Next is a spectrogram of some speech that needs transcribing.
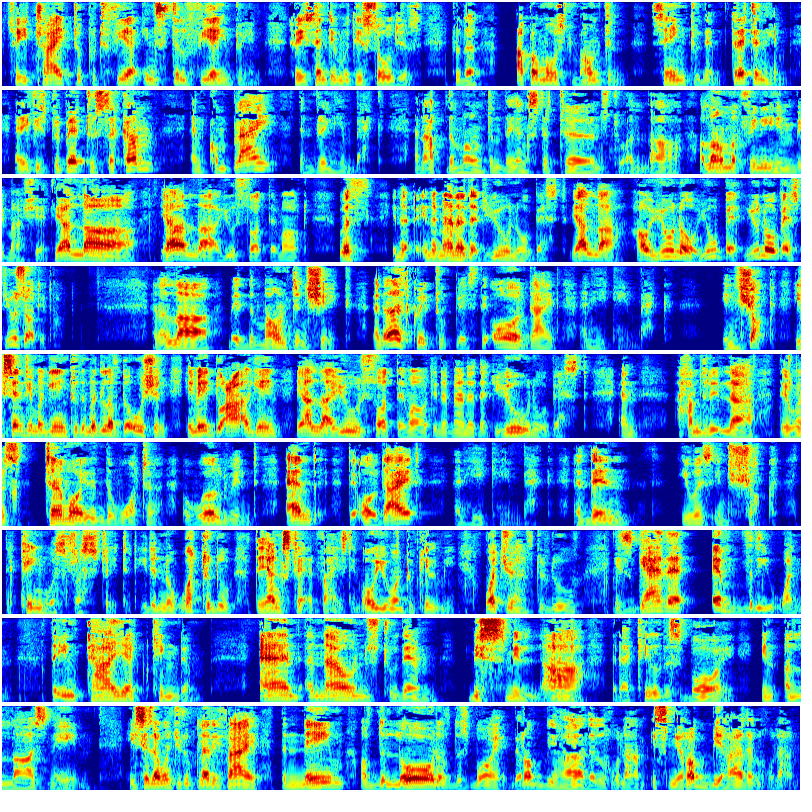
So he tried to put fear, instill fear into him. So he sent him with his soldiers to the uppermost mountain, saying to them, threaten him. And if he's prepared to succumb and comply, then bring him back. And up the mountain, the youngster turns to Allah. Allahumma kfinihim bima shayt. Ya Allah, Ya Allah, you sort them out with, in a, in a manner that you know best. Ya Allah, how you know, you, be, you know best, you sort it out. And Allah made the mountain shake. An earthquake took place. They all died. And he came back. In shock. He sent him again to the middle of the ocean. He made dua again. Ya Allah, you sort them out in a manner that you know best. And Alhamdulillah, there was turmoil in the water, a whirlwind. And they all died. And he came back. And then he was in shock. The king was frustrated. He didn't know what to do. The youngster advised him, Oh, you want to kill me? What you have to do is gather everyone the entire kingdom and announce to them, Bismillah, that I killed this boy in Allah's name. He says, I want you to clarify the name of the Lord of this boy. برب هذا الغلام. اسم رب هذا الغلام.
